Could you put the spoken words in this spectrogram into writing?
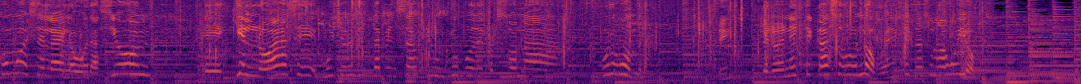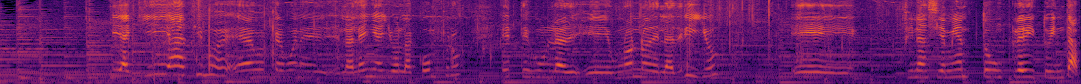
cómo es la elaboración, eh, quién lo hace. Muchas veces está pensado que es un grupo de personas, puros hombres. Pero en este caso no, pues en este caso lo hago yo. Y aquí hacemos eh, hago carbón, eh, la leña yo la compro. Este es un, eh, un horno de ladrillo, eh, financiamiento, un crédito INDAP.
